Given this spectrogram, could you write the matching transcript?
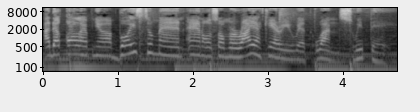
Ada collabnya Boys to Men and also Mariah Carey with One Sweet Day.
